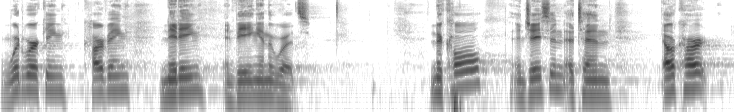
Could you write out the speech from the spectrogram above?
woodworking, carving, knitting, and being in the woods. Nicole and Jason attend Elkhart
